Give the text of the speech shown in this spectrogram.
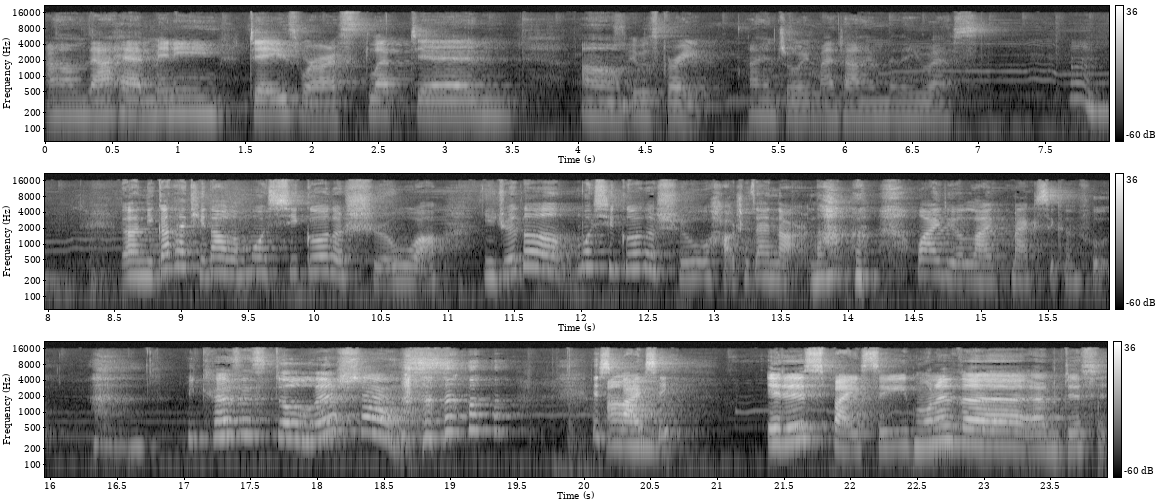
Um, I had many days where I slept in. Um, it was great. I enjoyed my time in the U.S. 呃，你刚才提到了墨西哥的食物啊，你觉得墨西哥的食物好吃在哪儿呢？Why do you like Mexican food? Because it's delicious. It's Um, spicy. It is spicy. One of the um, dis-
